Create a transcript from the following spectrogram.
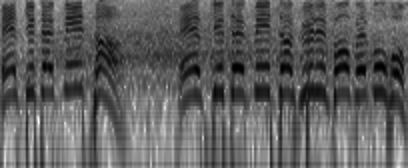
Es gibt Elfmeter. Es gibt Elfmeter für den VfL Bochum.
